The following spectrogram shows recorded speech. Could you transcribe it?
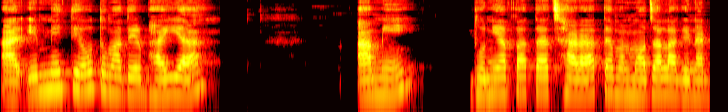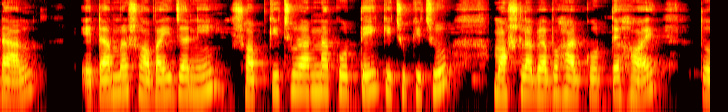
আর এমনিতেও তোমাদের ভাইয়া, আমি ধনিয়া পাতা ছাড়া তেমন মজা লাগে না ডাল। এটা আমরা সবাই জানি সব কিছু রান্না করতেই কিছু কিছু মশলা ব্যবহার করতে হয়। তো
